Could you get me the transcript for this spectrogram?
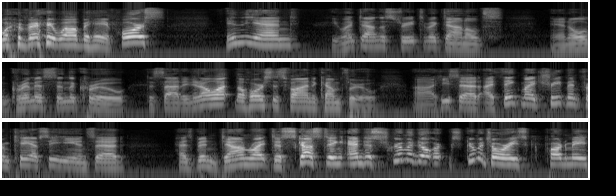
very well behaved horse. In the end, he went down the street to McDonald's, and old Grimace and the crew decided, you know what, the horse is fine to come through. Uh, he said, I think my treatment from KFC, Ian said, has been downright disgusting and discriminatory, pardon me,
